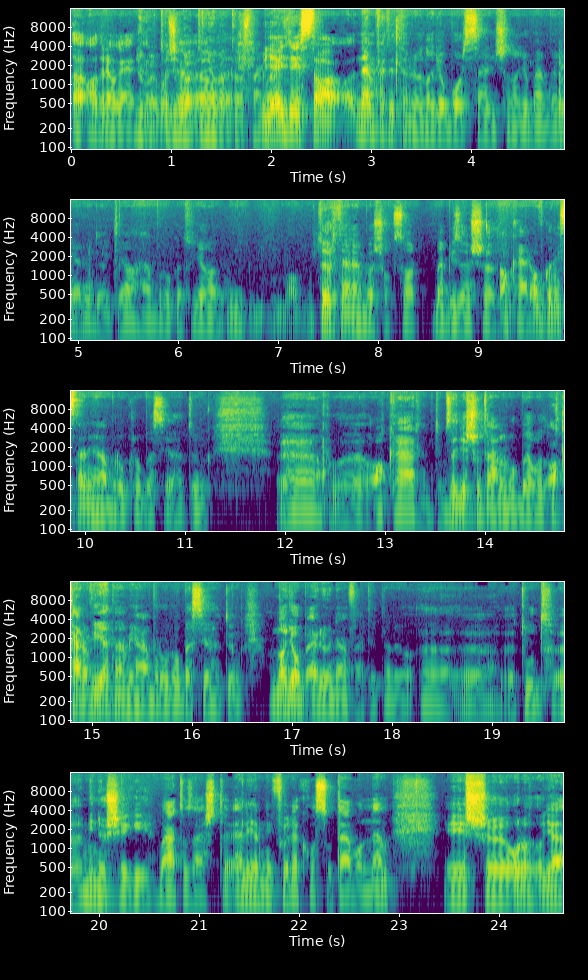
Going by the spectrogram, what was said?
Ad reagálj. Nyugodtan, nyugodtan, nyugodtan, Ugye egyrészt a, nem feltétlenül a nagyobb ország is a nagyobb emberi erő dönti a háborúkat. Ugye a, a történelemből sokszor bebizonyosodott, akár afganisztáni háborúkról beszélhetünk, akár nem tudom, az Egyesült Államok beavat, akár a vietnámi háborúról beszélhetünk, a nagyobb erő nem feltétlenül tud minőségi változást elérni, főleg hosszú távon nem. És ugye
